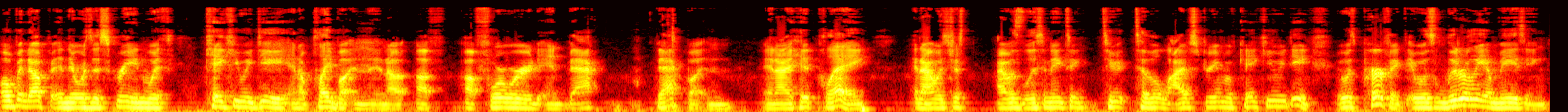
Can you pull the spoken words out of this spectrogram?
opened up and there was a screen with KQED and a play button and a, a, a forward and back back button, and I hit play, and I was just I was listening to, to, to the live stream of KQED. It was perfect. It was literally amazing.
